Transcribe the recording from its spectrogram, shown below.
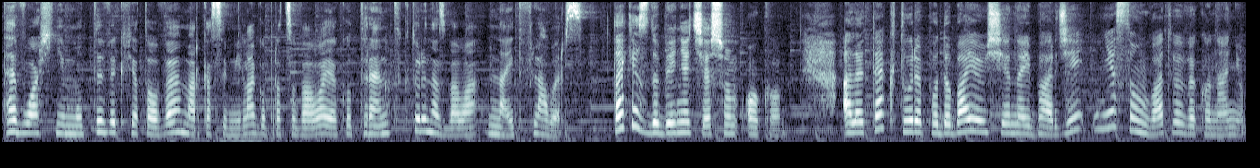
Te właśnie motywy kwiatowe marka Semilag opracowała jako trend, który nazwała Night Flowers. Takie zdobienia cieszą oko, ale te, które podobają się najbardziej, nie są łatwe w wykonaniu.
